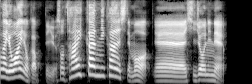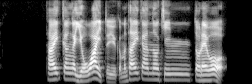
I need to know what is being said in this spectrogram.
が弱いのかっていう、その体幹に関しても、えー、非常にね、体幹が弱いというか、まあ、体幹の筋トレを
